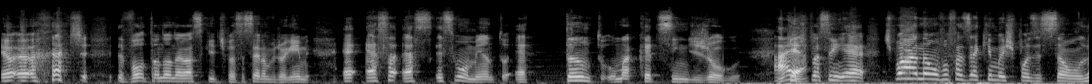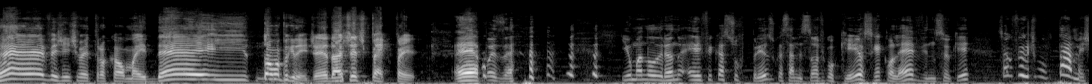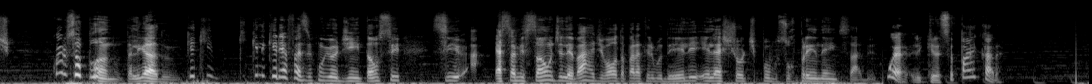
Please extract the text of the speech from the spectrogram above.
Eu, eu acho. Voltando ao negócio que, tipo, essa cena no videogame, é, essa, essa- esse momento é tanto uma cutscene de jogo. Ah, que, é? tipo assim, é. Tipo, ah, não, vou fazer aqui uma exposição leve, a gente vai trocar uma ideia e toma upgrade. Aí dá jetpack pra ele. É, pois é. e o Mandaloriano, ele fica surpreso com essa missão, fica o quê? Você quer que eu leve? Não sei o quê. Só que eu fico tipo, tá, mas qual era o seu plano, tá ligado? O que que, que, que ele queria fazer com o Yodin, então, se, se essa missão de levar de volta para a tribo dele, ele achou, tipo, surpreendente, sabe? Ué, ele queria ser pai, cara.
